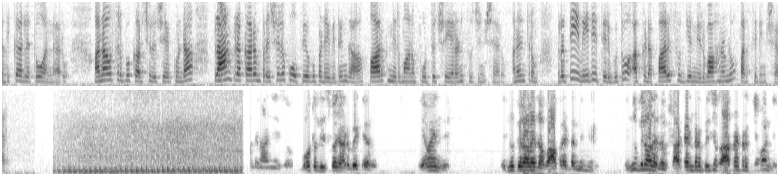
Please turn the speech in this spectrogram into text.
అధికారులతో అన్నారు. అనవసరపు ఖర్చులు చేయకుండా ప్లాన్ ప్రకారం ప్రజలకు ఉపయోగపడే విధంగా పార్క్ నిర్మాణం పూర్తి చేయాలని సూచించారు. అనంతరం ప్రతి వీధి తిరుగుతూ అక్కడ పారిశుద్ధ్య నిర్వహణను పరిశీలించారు. ఆన్ చేసావు బోట్లు తీసుకొని అక్కడ పెట్టారు ఏమైంది ఎందుకు పిలవలేదు ఒక ఆపరేటర్ని మీరు ఎందుకు పిలవలేదు ఒక షార్ట్ టెండర్ పిలిచి ఒక ఆపరేటర్కి ఇవ్వండి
